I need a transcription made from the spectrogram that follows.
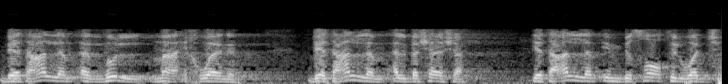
بيتعلم الذل مع إخوانه بيتعلم البشاشة يتعلم انبساط الوجه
